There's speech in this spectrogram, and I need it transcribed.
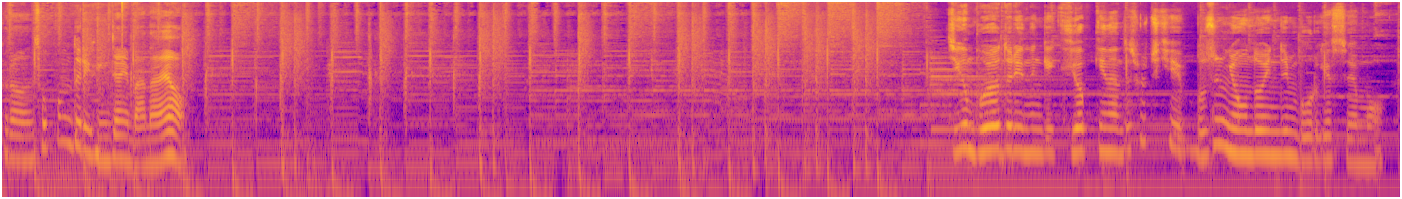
그런 소품들이 굉장히 많아요. 지금 보여드리는 게 귀엽긴 한데 솔직히 무슨 용도인지는 모르겠어요. 뭐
